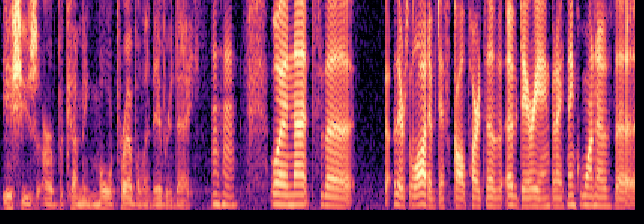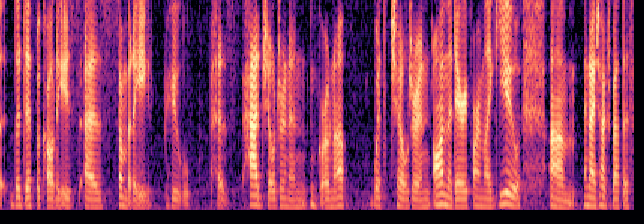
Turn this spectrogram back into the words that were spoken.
issues are becoming more prevalent every day. Well, and that's the there's a lot of difficult parts of, of dairying, but I think one of the the difficulties as somebody who has had children and grown up with children on the dairy farm like you, um, and I talked about this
